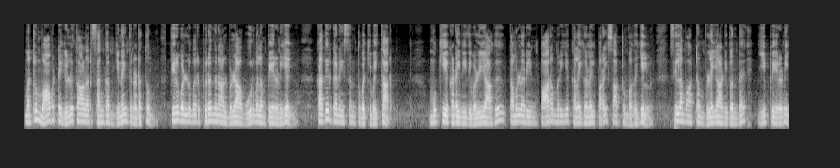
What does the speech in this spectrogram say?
மற்றும் மாவட்ட எழுத்தாளர் சங்கம் இணைந்து நடத்தும் திருவள்ளுவர் பிறந்தநாள் விழா ஊர்வலம் பேரணியை கதிர் கணேசன் துவக்கி வைத்தார். முக்கிய கடைவீதி வழியாக தமிழரின் பாரம்பரிய கலைகளை பறைசாற்றும் வகையில் சிலம்பாட்டம் விளையாடி வந்த இப்பேரணி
